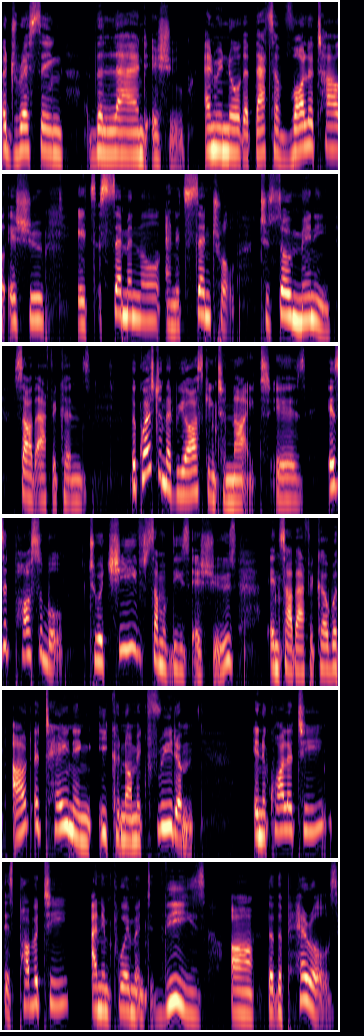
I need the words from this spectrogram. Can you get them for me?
addressing the land issue. And we know that that's a volatile issue. It's seminal and it's central to so many South Africans. The question that we're asking tonight is Is it possible to achieve some of these issues in South Africa without attaining economic freedom? Inequality, there's poverty, unemployment. These are the, the perils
